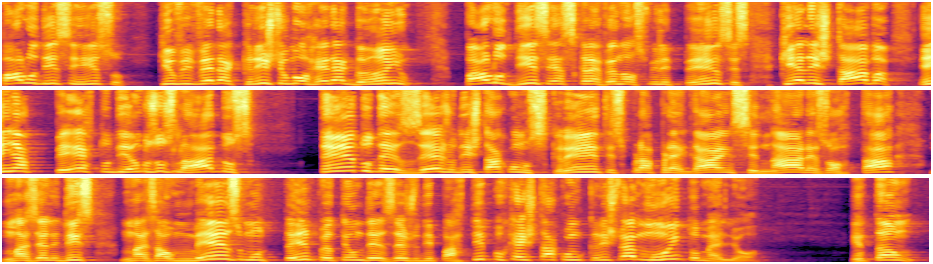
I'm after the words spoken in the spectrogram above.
Paulo disse isso, que o viver é Cristo e o morrer é ganho. Paulo disse, escrevendo aos Filipenses, que ele estava em aperto de ambos os lados tendo o desejo de estar com os crentes para pregar, ensinar, exortar, mas ele diz: Mas ao mesmo tempo eu tenho um desejo de partir, porque estar com Cristo é muito melhor. Então,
